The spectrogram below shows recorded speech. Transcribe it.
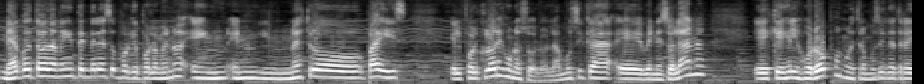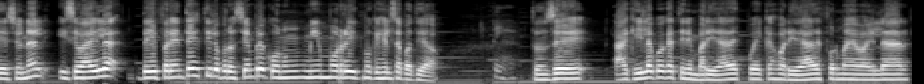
me ha costado también entender eso porque por lo menos en, en nuestro país el folclore es uno solo. La música eh, venezolana, eh, que es el joropo, nuestra música tradicional, y se baila de diferentes estilos, pero siempre con un mismo ritmo que es el zapateado. claro. Entonces, aquí la cueca tienen variedad de cuecas, variedad de formas de bailar.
